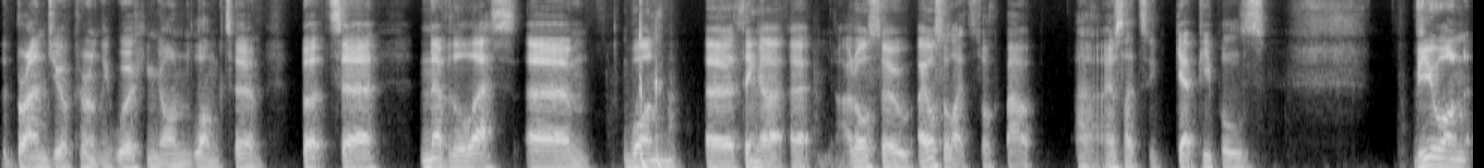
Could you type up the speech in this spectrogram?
the brand you're currently working on long term. But uh, nevertheless, um, one uh, thing I, uh, I'd also I also like to talk about. Uh, I also like to get people's view on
